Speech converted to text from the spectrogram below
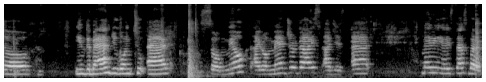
So in the bag, you're going to add some milk. I don't measure, guys. I just add, maybe it's that's about a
